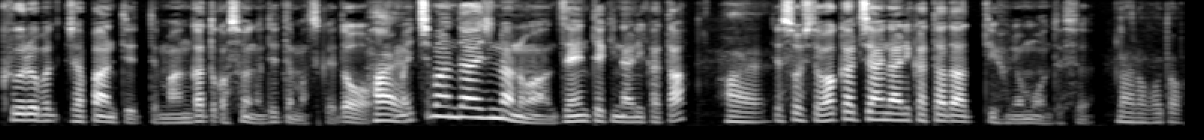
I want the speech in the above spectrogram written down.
クールジャパンって言って漫画とかそういうの出てますけど、はい。まあ、一番大事なのは全的なあり方。はい。でそして分かち合いのあり方だっていうふうに思うんです。なるほど。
